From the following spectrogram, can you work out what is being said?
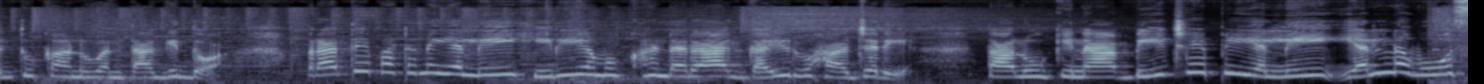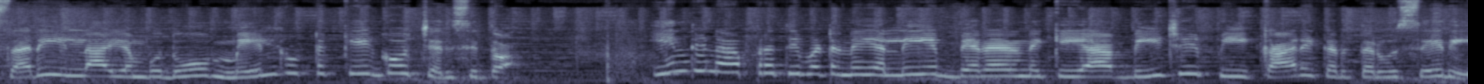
ಎದ್ದು ಕಾಣುವಂತಾಗಿದ್ದು, ಪ್ರತಿಭಟನೆಯಲ್ಲಿ ಹಿರಿಯ ಮುಖಂಡರ ಗೈರು ಹಾಜರಿ. ತಾಲೂಕಿನ ಬಿಜೆಪಿಯಲ್ಲಿ ಎಲ್ಲವೂ ಸರಿಯಿಲ್ಲ ಎಂಬುದು ಮೇಲ್ನೋಟಕ್ಕೆ ಗೋಚರಿಸಿತು. ಇಂದಿನ ಪ್ರತಿಭಟನೆಯಲ್ಲಿ ಬೆರಳೆಣಿಕೆಯ ಬಿಜೆಪಿ ಕಾರ್ಯಕರ್ತರು ಸೇರಿ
